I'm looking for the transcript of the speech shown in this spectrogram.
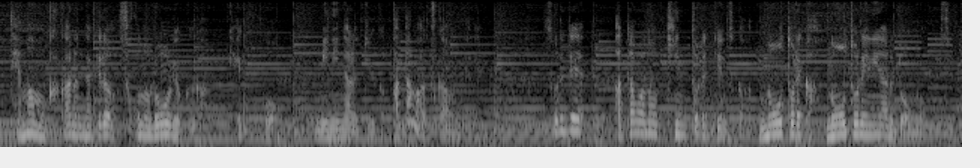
うな手間もかかるんだけどそこの労力が結構身になるというか頭は使うんだよね。それで頭の筋トレっていうんですか脳トレか。脳トレになると思うんですよね。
